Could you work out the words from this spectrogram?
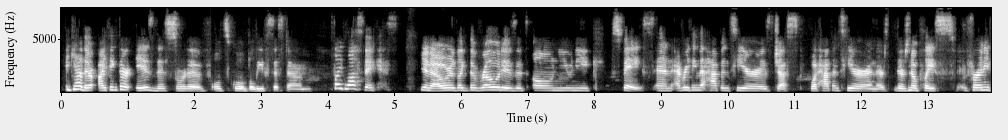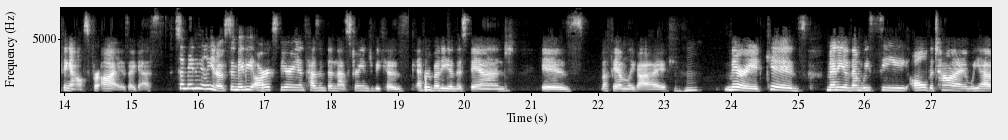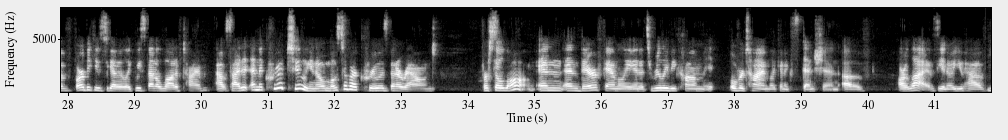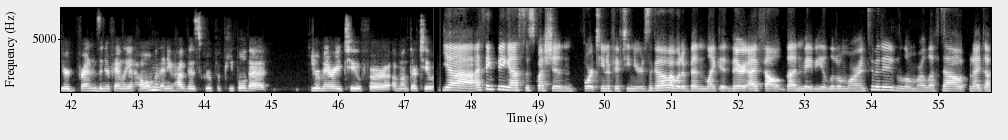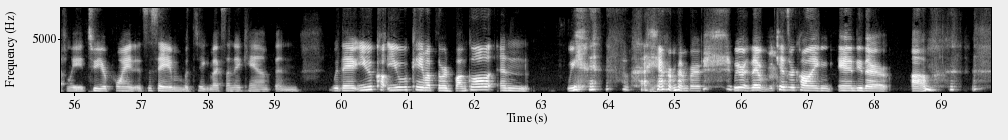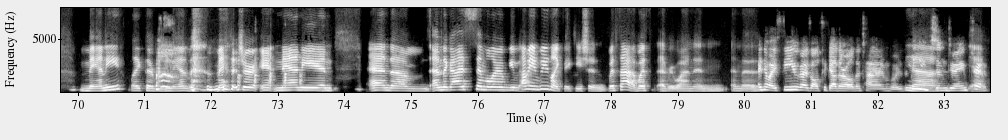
Yeah, there, I think there is this sort of old school belief system like Las Vegas. you know, or like the road is its own unique space. And everything that happens here is just what happens here. And there's there's no place for anything else for eyes i guess. So maybe you know so maybe our experience hasn't been that strange because everybody in this band is a family guy. Mm-hmm. married kids many of them we see all the time. We have barbecues together. Like we spend a lot of time outside. It and the crew too you know most of our crew has been around for so long and and their family and it's really become over time like an extension of our lives. You know you have your friends and your family at home and then you have this group of people that you're married to for a month or two. Yeah i think being asked this question 14 or 15 years ago i would have been like very i felt then maybe a little more intimidated a little more left out but i definitely to your point it's the same with taking back sunday camp and with they you you came up the word bunkle and we I can't remember. We were the kids were calling Andy their um Manny, like their man manager, aunt nanny, and and um and the guys similar. I mean, we like vacation with that with everyone, and and the. I know I see you guys all together all the time, going to the yeah, beach and doing yeah.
